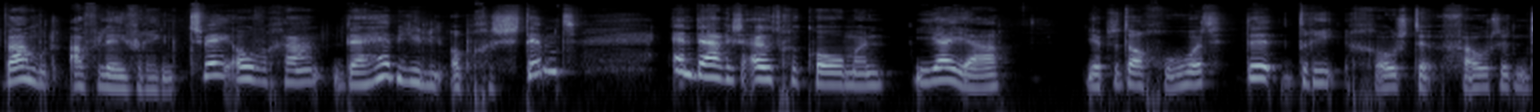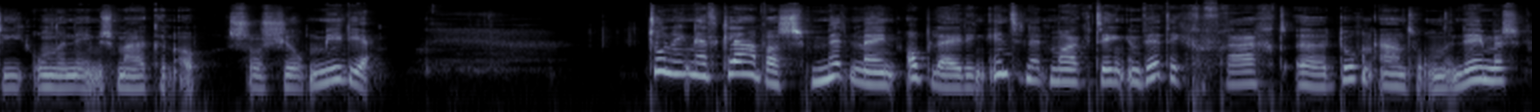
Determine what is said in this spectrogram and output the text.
waar moet aflevering 2 over gaan? Daar hebben jullie op gestemd. En daar is uitgekomen: ja, ja, je hebt het al gehoord, de drie grootste fouten die ondernemers maken op social media. Toen ik net klaar was met mijn opleiding internetmarketing, werd ik gevraagd uh, door een aantal ondernemers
